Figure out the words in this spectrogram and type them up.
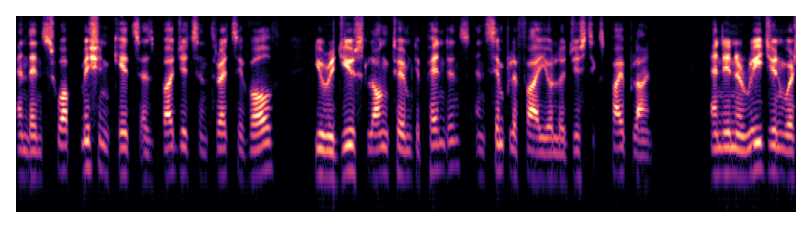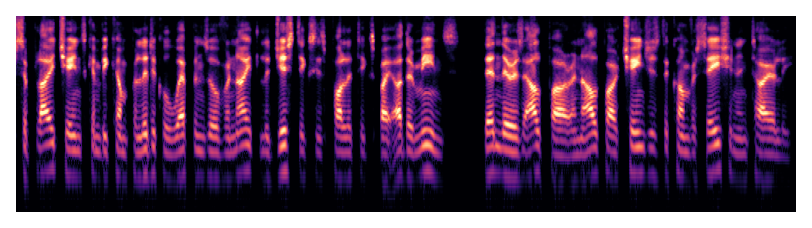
and then swap mission kits as budgets and threats evolve, you reduce long term dependence and simplify your logistics pipeline. And in a region where supply chains can become political weapons overnight, logistics is politics by other means. Then there is Alpar, and Alpar changes the conversation entirely.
